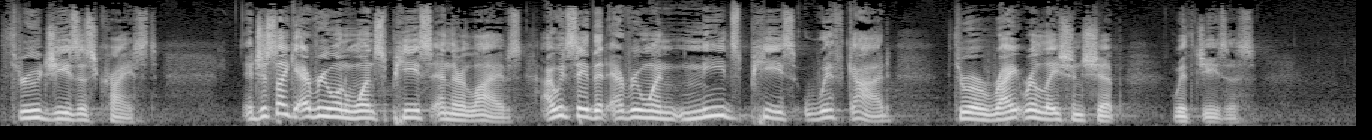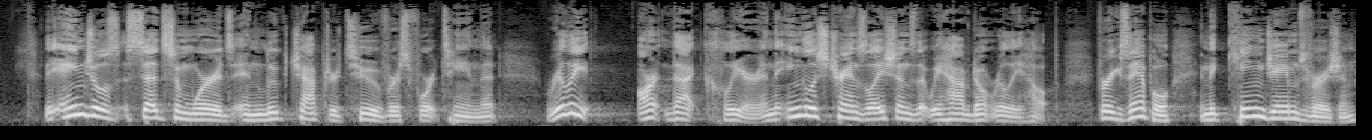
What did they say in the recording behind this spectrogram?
through Jesus Christ. just like everyone wants peace in their lives, I would say that everyone needs peace with God through a right relationship with Jesus. The angels said some words in Luke chapter 2, verse 14, that really aren't that clear, and the English translations that we have don't really help. For example, in the King James Version,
